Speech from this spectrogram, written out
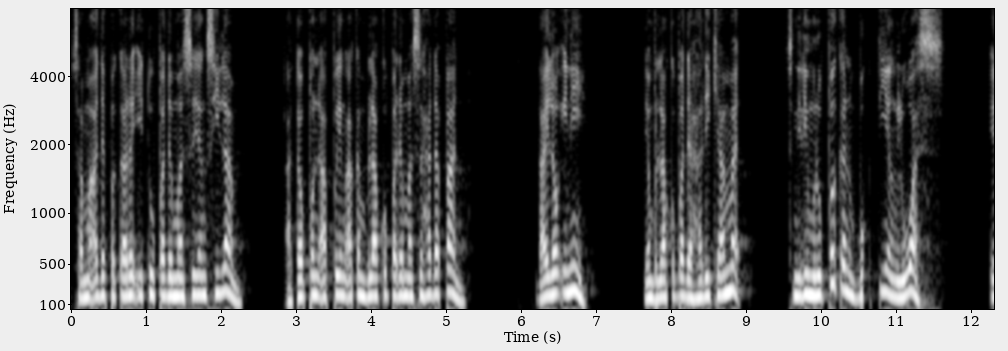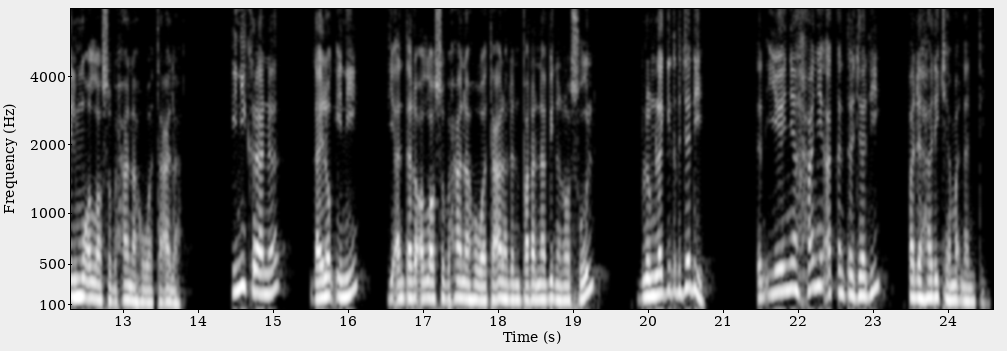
sama ada perkara itu pada masa yang silam ataupun apa yang akan berlaku pada masa hadapan. Dialog ini yang berlaku pada hari kiamat sendiri merupakan bukti yang luas ilmu Allah Subhanahu wa taala. Ini kerana dialog ini di antara Allah Subhanahu wa taala dan para nabi dan rasul belum lagi terjadi dan ianya hanya akan terjadi pada hari kiamat nanti.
